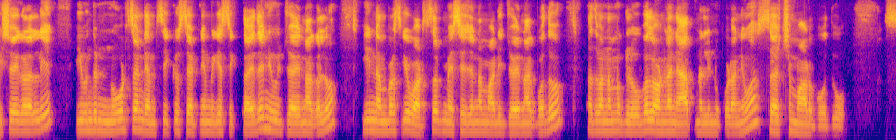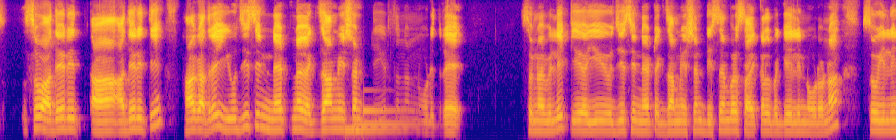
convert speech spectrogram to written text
ವಿಷಯಗಳಲ್ಲಿ ಈ ಒಂದು notes and M C Q set ನಿಮಗೆ ಸಿಗ್ತಾ ಇದೆ. ನೀವು ಜಾಯ್ನ್ ಆಗಲು. ಈ ನಂಬರ್ಸ್ಗೆ ವಾಟ್ಸಪ್ ಮೆಸೇಜನ್ನು ಮಾಡಿ ಜಾಯ್ನ್ ಆಗ್ಬೋದು. ಅಥವಾ ನಮ್ಮ ಗ್ಲೋಬಲ್ ಆನ್ಲೈನ್ ಆ್ಯಪ್ನಲ್ಲಿನೂ ಕೂಡ ನೀವು ಸರ್ಚ್ ಮಾಡ್ಬೋದು. ಸೊ ಅದೇ ರೀತಿ ಅದೇ ರೀತಿ ಹಾಗಾದರೆ ಯು ಜಿ ಸಿ ನೆಟ್ನ ಎಕ್ಸಾಮಿನೇಷನ್ ಡೇಟ್ಸನ್ನು ನೋಡಿದರೆ ಸೊ ನಾವಿಲ್ಲಿ U G C NET examination December cycle ಬಗ್ಗೆ ಇಲ್ಲಿ ನೋಡೋಣ. ಸೊ ಇಲ್ಲಿ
